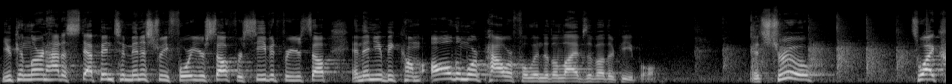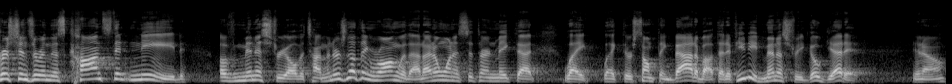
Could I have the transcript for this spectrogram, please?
You can learn how to step into ministry for yourself, receive it for yourself, and then you become all the more powerful into the lives of other people. It's true. It's why Christians are in this constant need of ministry all the time. And there's nothing wrong with that. I don't want to sit there and make that like, like there's something bad about that. If you need ministry, go get it. You know,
